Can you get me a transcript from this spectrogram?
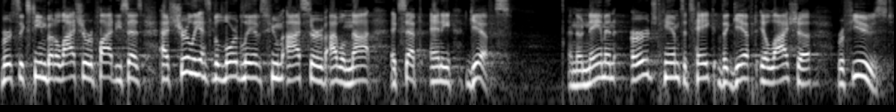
Verse 16, but Elisha replied, he says, As surely as the Lord lives, whom I serve, I will not accept any gifts. And though Naaman urged him to take the gift, Elisha refused.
